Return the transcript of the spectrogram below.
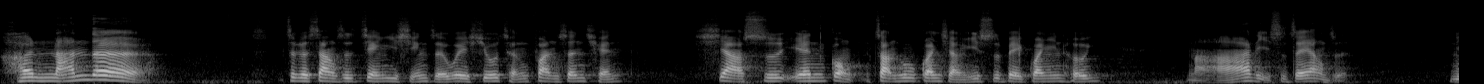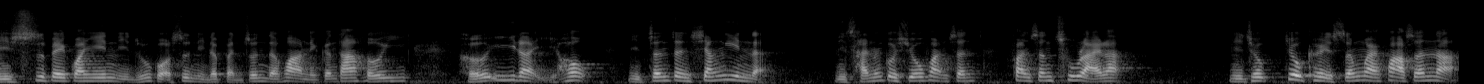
很难的。这个上师建议行者为修成放生前，下施烟供，暂呼观想仪式被观音合一。哪里是这样子？你四倍观音，你如果是你的本尊的话，你跟他合一，合一了以后，你真正相应了，你才能够修放生，放生出来了，你就就可以身外化身了。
